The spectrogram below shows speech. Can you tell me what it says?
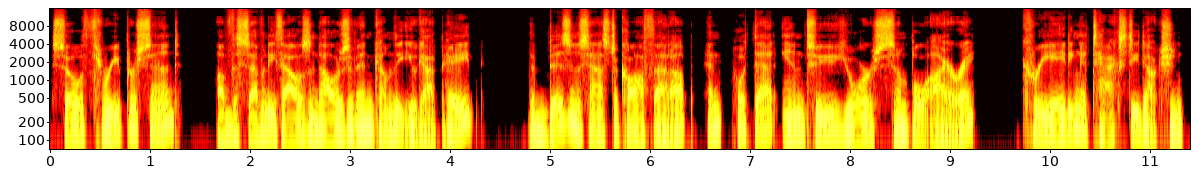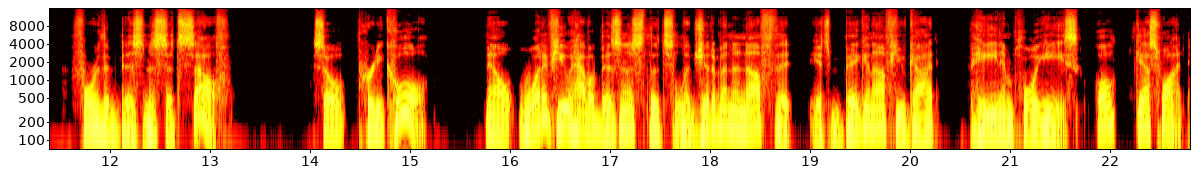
So 3% of the $70,000 of income that you got paid, the business has to cough that up and put that into your simple IRA, creating a tax deduction for the business itself. So pretty cool. Now, what if you have a business that's legitimate enough that it's big enough? You've got paid employees. Well, guess what?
